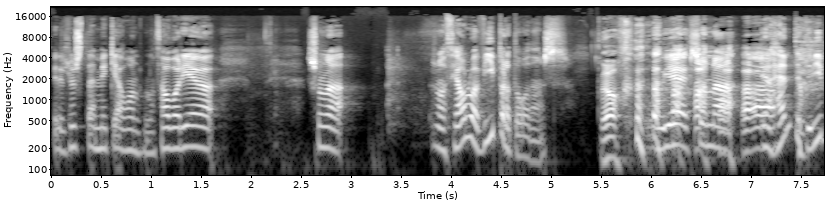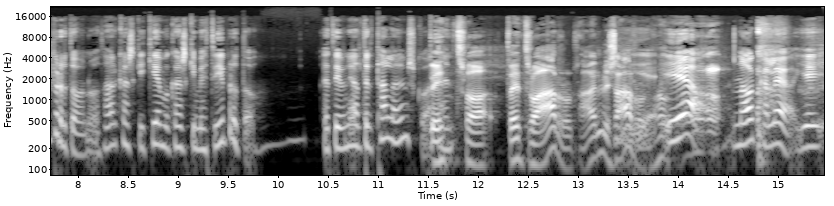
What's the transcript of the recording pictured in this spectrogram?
þegar ég hlustaði mikið á hann þá var ég að svona, svona þjálfa Já, og ég svona, ég hendi til víbratóðan og þar kannski kemur kannski mitt víbrató þetta hefur ég aldrei talað um sko beint frá, Aron, Elvis Aron. Ég- Já, nákvæmlega. Ég,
